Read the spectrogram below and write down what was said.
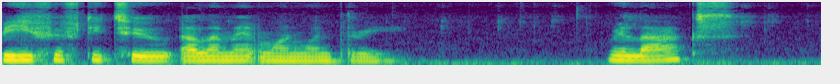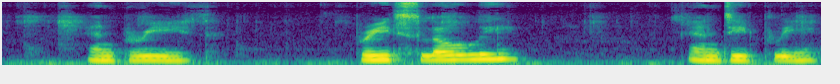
B52 Element 113. Relax and breathe. Breathe slowly and deeply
